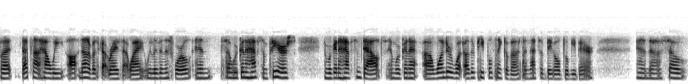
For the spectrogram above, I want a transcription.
but that's not how we uh, none of us got raised that way. We live in this world and so we're going to have some fears and we're going to have some doubts and we're going to uh, wonder what other people think of us and that's a big old boogie bear. And uh, so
